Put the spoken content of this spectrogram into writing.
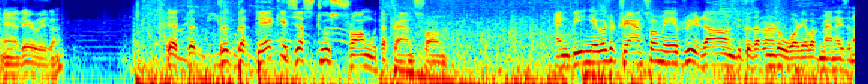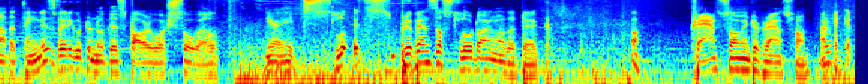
Yeah, there we go. Yeah, the, the, the deck is just too strong with the transform. And being able to transform every round because I don't have to worry about mana is another thing. It's very good to know this power works so well. Yeah, it's it prevents the slowdown of the deck. Oh, transform into transform. I'll take it.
